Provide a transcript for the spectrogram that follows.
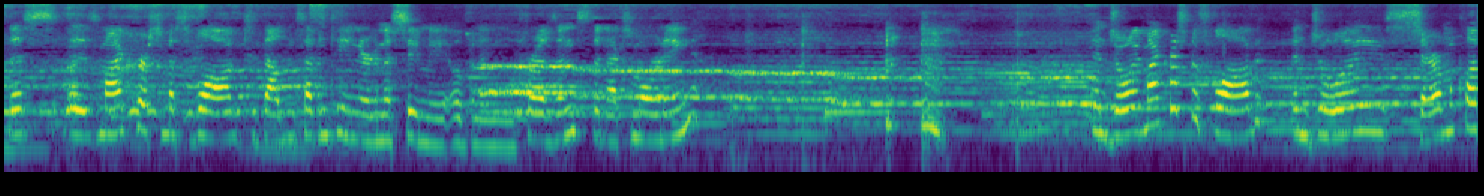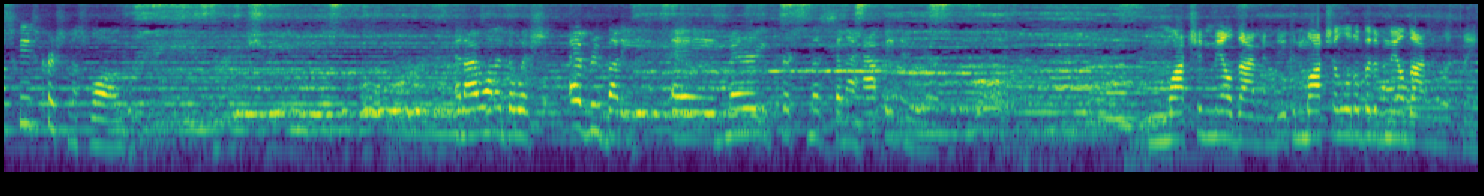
This is my Christmas vlog 2017. You're going to see me opening presents the next morning. Enjoy my Christmas vlog. Enjoy Sarah McCluskey's Christmas vlog and I wanted to wish everybody a Merry Christmas and a Happy New Year. I'm watching Neil Diamond. You can watch a little bit of Neil Diamond with me.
